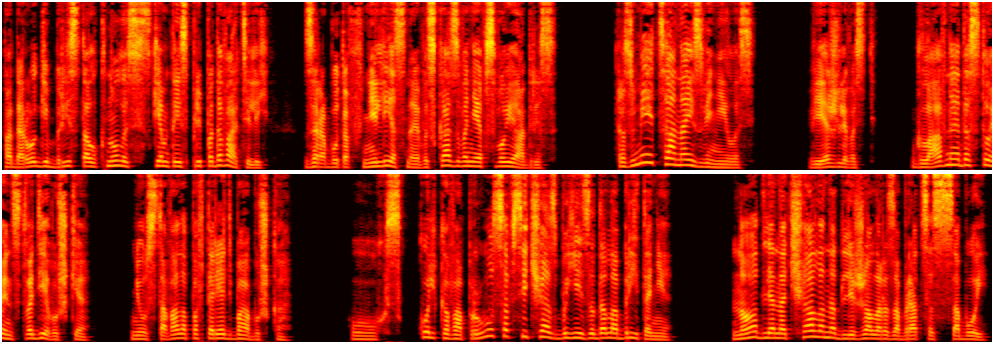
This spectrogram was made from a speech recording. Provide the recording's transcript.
По дороге Бри столкнулась с кем-то из преподавателей, заработав нелестное высказывание в свой адрес. Разумеется, она извинилась. Вежливость — главное достоинство девушки, не уставала повторять бабушка. Ох, сколько вопросов сейчас бы ей задала Британи. Но для начала надлежало разобраться с собой,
